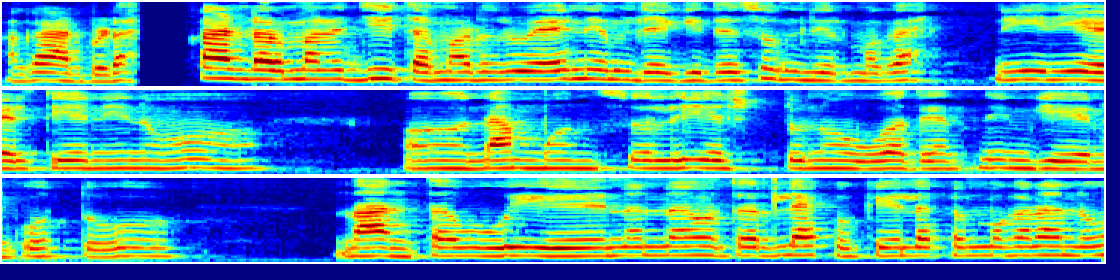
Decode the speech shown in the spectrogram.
ಹಂಗೆ ಆಡ್ಬೇಡ ಕಂಡವ್ರ ಮನೆ ಜೀತ ಮಾಡಿದ್ರೆ ನಿಮ್ದಾಗಿದೆ ಸುಮ್ಮನಿರ್ ಮಗ. ನೀನು ಹೇಳ್ತೀಯ ನೀನು? ನಮ್ಮ ಮನ್ಸಲ್ಲಿ ಎಷ್ಟು ನೋವು ಅದೇ ಅಂತ ನಿನ್ಗೆ ಏನು ಗೊತ್ತು? ನಾನು ತಾವು ಏನನ್ನ ಒಂಥರ ಲೆಕ್ಕಕ್ಕೆ ಇಲ್ಲ ಮಗ ನಾನು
